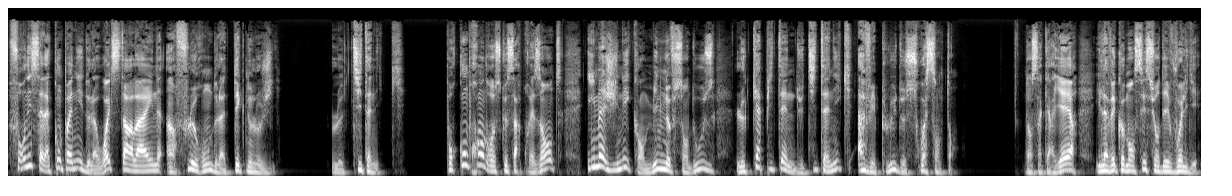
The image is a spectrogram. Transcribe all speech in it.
fournissent à la compagnie de la White Star Line un fleuron de la technologie, le Titanic. Pour comprendre ce que ça représente, imaginez qu'en 1912, le capitaine du Titanic avait plus de 60 ans. Dans sa carrière, il avait commencé sur des voiliers.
